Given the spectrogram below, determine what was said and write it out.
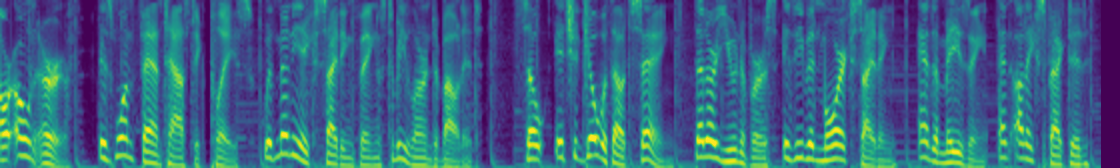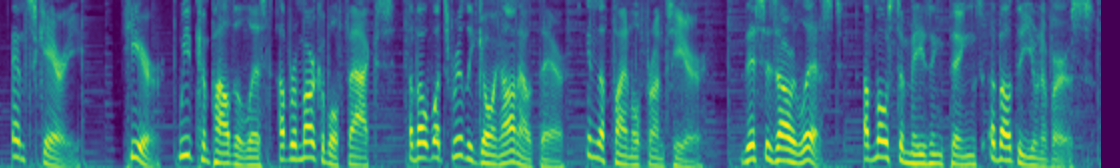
Our own Earth is one fantastic place with many exciting things to be learned about it. So it should go without saying that our universe is even more exciting and amazing and unexpected and scary. Here, we've compiled a list of remarkable facts about what's really going on out there in the final frontier. This is our list of most amazing things about the universe.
